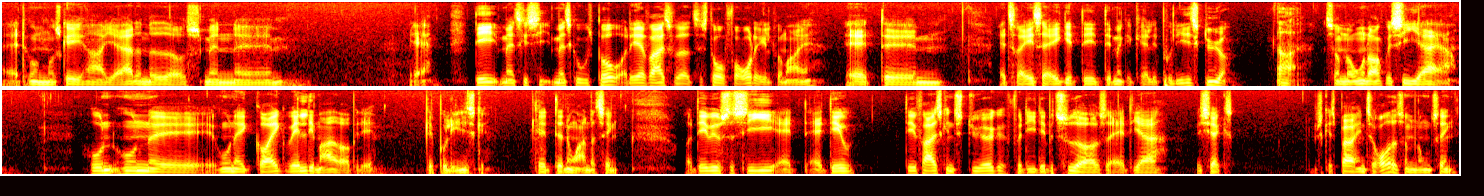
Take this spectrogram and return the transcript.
at hun måske har hjertet med os, men øh, ja, det man skal, sige, man skal huske på, og det har faktisk været til stor fordel for mig, at, øh, at Therese er ikke det, det, man kan kalde et politisk dyr, Nej. som nogen nok vil sige, jeg er. Hun, hun, øh, hun er ikke, går ikke vældig meget op i det, det politiske. Det, det er nogle andre ting. Og det vil jo så sige, at, at det, er jo, det er faktisk en styrke, fordi det betyder også, at jeg, hvis jeg skal spørge hende til råd som nogle ting,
